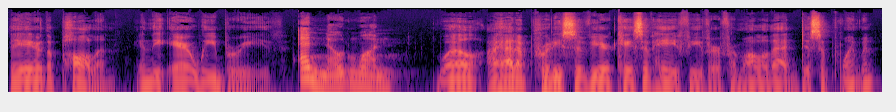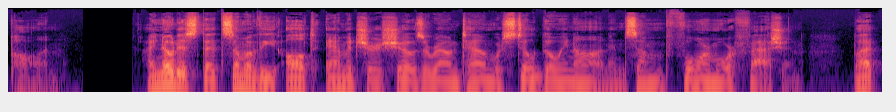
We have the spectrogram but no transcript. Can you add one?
They are the pollen in the air we breathe. End note one. Well, I had a pretty severe case of hay fever from all of that disappointment pollen. I noticed that some of the alt amateur shows around town were still going on in some form or fashion, but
